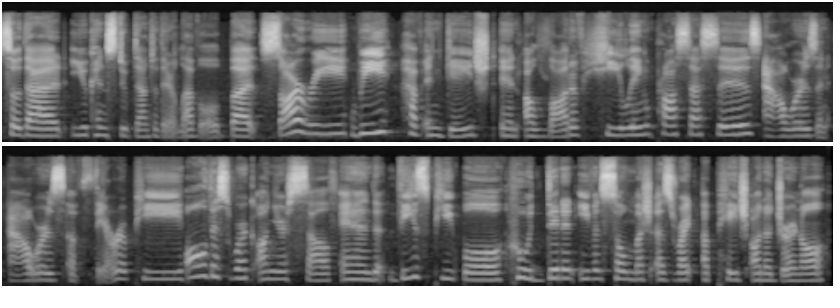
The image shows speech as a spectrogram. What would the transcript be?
so that you can stoop down to their level. But sorry, we have engaged in a lot of healing processes, hours and hours of therapy, all this work on yourself. And these people who didn't even so much as write a page on a journal,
